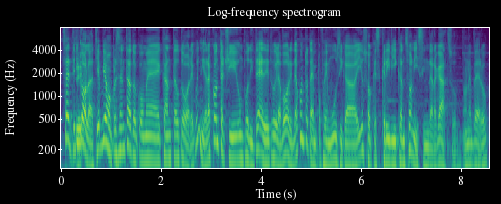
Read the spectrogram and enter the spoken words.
Senti, Sì. Nicola, ti abbiamo presentato come cantautore, quindi raccontaci un po' di te, dei tuoi lavori. Da quanto tempo fai musica? Io so che scrivi canzoni sin da ragazzo, non è vero?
